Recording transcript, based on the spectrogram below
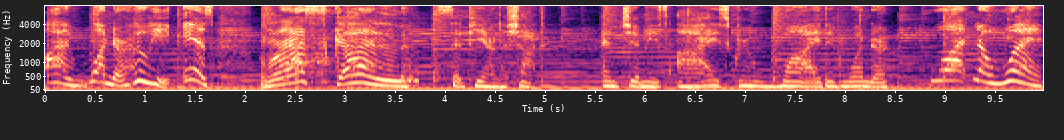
I wonder who he is. Rascal! said Pierre Lachat. And Jimmy's eyes grew wide in wonder. What? No way!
